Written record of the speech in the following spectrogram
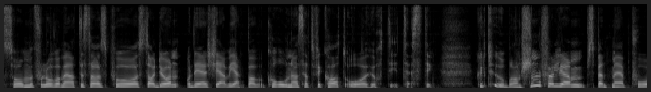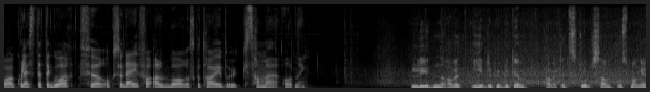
som får lov å være til stede på stadion, og det skjer ved hjelp av koronasertifikat og hurtigtesting. Kulturbransjen følger spent med på hvordan dette går, før også de for alvor skal ta i bruk samme ordning. Lyden av et ivrig publikum har vært et stort savn hos mange.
